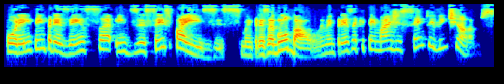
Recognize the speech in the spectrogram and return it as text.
porém tem presença em 16 países, uma empresa global, é uma empresa que tem mais de 120 anos.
